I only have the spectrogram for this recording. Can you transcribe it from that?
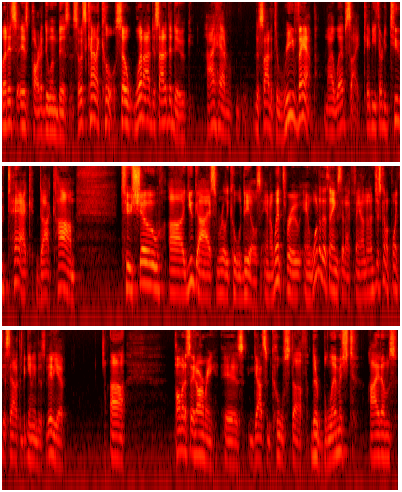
but it's it's part of doing business. So it's kind of cool. So what I've decided to do, I have decided to revamp my website kb32tech.com to show uh, you guys some really cool deals. And I went through, and one of the things that I found, and I'm just going to point this out at the beginning of this video. Uh, Palmetto State Armory is got some cool stuff. They're blemished items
